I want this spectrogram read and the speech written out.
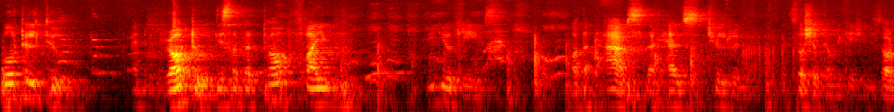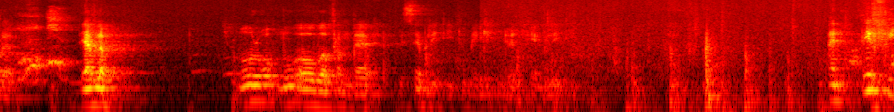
Portal 2, and Raw 2, these are the top five video games or the apps that helps children with social communication disorder develop, move, move over from their disability to make it into an ability. And if we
